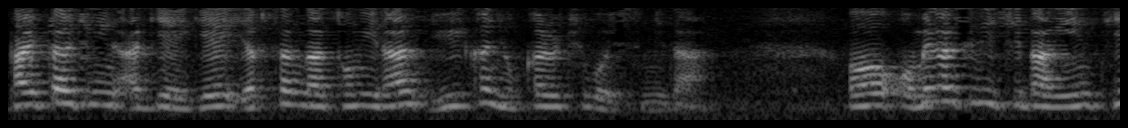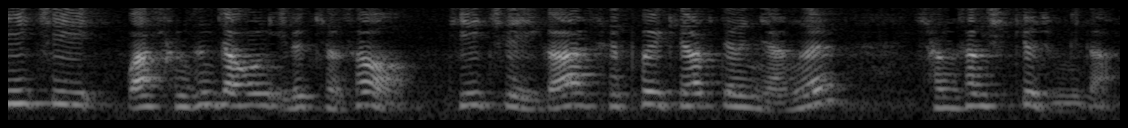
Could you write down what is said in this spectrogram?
발달 중인 아기에게 엽산과 동일한 유익한 효과를 주고 있습니다. 어, 오메가3 지방인 DHA와 상승작용을 일으켜서 DHA가 세포에 결합되는 양을 향상시켜 줍니다.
